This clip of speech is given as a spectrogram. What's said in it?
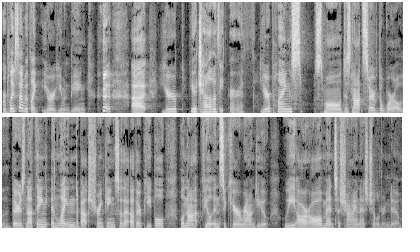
Replace that with like you're a human being. uh, you're You're a child of the earth. your playing s- small does not serve the world. There is nothing enlightened about shrinking so that other people will not feel insecure around you. We are all meant to shine as children do.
